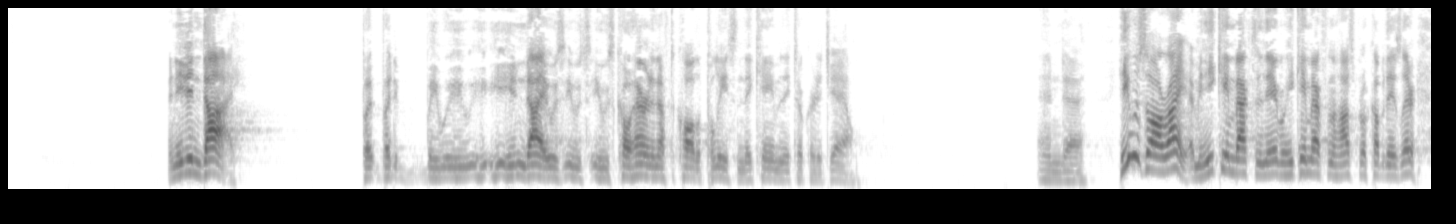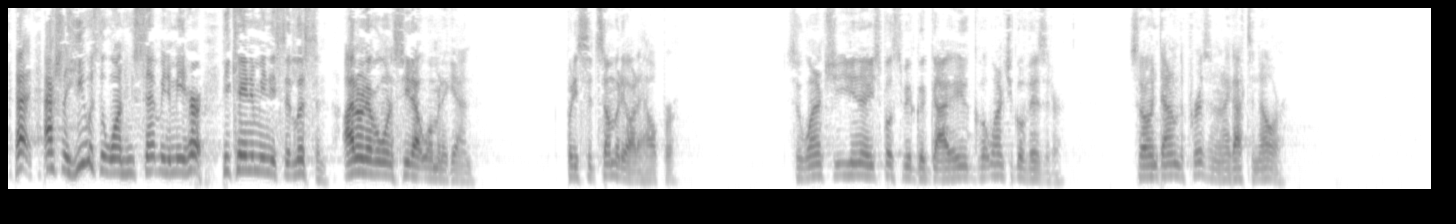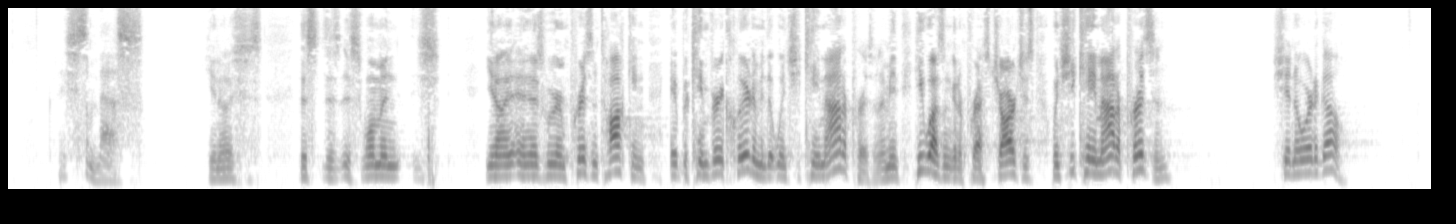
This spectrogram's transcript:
And he didn't die. But, but, but he, he, didn't die. He was, he, was, he was coherent enough to call the police, and they came and they took her to jail. And uh, he was all right. I mean, he came back to the neighborhood. He came back from the hospital a couple days later. Actually, he was the one who sent me to meet her. He came to me and he said, Listen, I don't ever want to see that woman again. But he said, Somebody ought to help her. So why don't you, you know, you're supposed to be a good guy. Why don't you go visit her? So I went down to the prison and I got to know her. She's a mess. You know, this, this, this woman, you know, and, and as we were in prison talking, it became very clear to me that when she came out of prison, I mean, he wasn't going to press charges. When she came out of prison, she had nowhere to go.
